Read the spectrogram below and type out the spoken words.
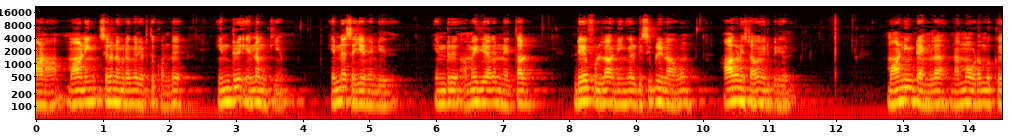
ஆனால் மார்னிங் சில நிமிடங்கள் எடுத்துக்கொண்டு இன்று என்ன முக்கியம்? என்ன செய்ய வேண்டியது? என்று அமைதியாக நினைத்தால் டே ஃபுல்லாக நீங்கள் டிசிப்ளினாகவும் ஆர்கனைஸ்டாகவும் இருப்பீர்கள். மார்னிங் டைமில் நம்ம உடம்புக்கு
